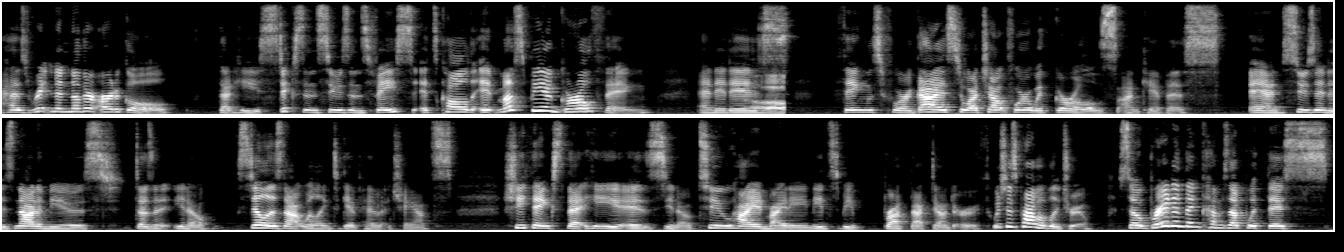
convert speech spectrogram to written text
has written another article that he sticks in Susan's face. It's called It Must Be a Girl Thing. And it is Oh. things for guys to watch out for with girls on campus. And Susan is not amused, doesn't, you know, still is not willing to give him a chance she thinks that he is, you know, too high and mighty, needs to be brought back down to earth, which is probably true. So Brandon then comes up with this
